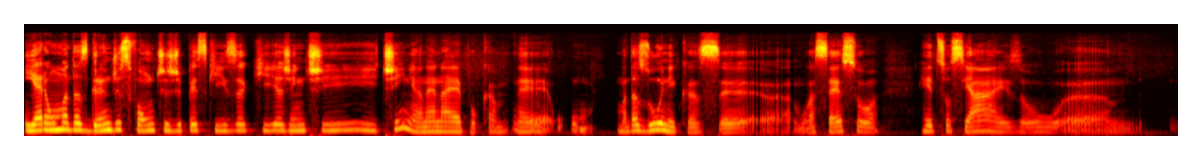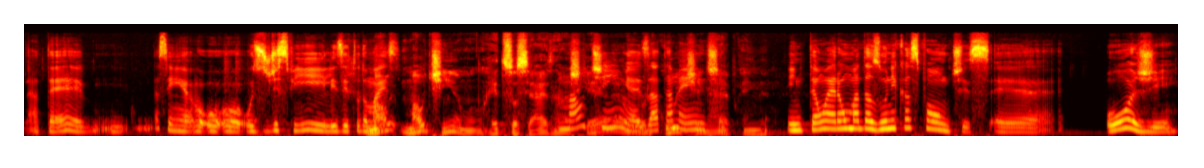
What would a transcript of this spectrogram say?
E era uma das grandes fontes de pesquisa que a gente tinha, né, na época. É, uma das únicas, é, o acesso redes sociais ou uh, até assim o, o, os desfiles e tudo mal, mais. mal tinham redes sociais né? Mal tinha exatamente. então era uma das únicas fontes. É, hoje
